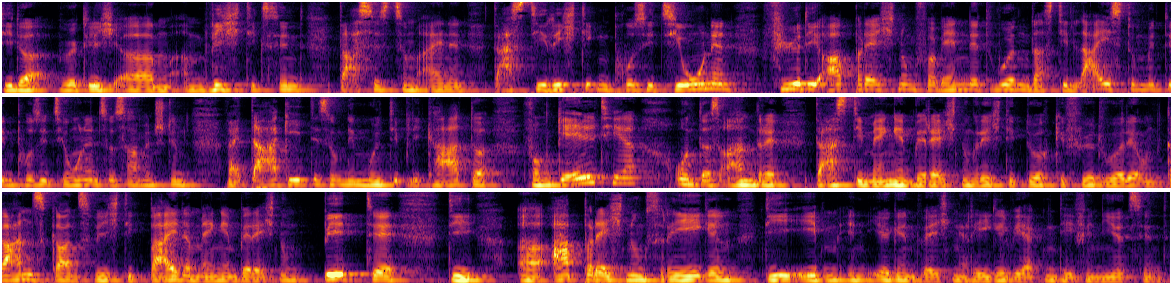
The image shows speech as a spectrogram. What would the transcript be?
die da wirklich ähm, wichtig sind. Das ist zum einen, dass die richtigen Positionen für die Abrechnung verwendet wurden, dass die Leistung mit den Positionen zusammenstimmt, weil da geht es um den Multiplikator vom Geld her und das andere, dass die Mengenberechnung richtig durchgeführt wurde und ganz, ganz wichtig bei der Mengenberechnung bitte die äh, Abrechnungsregeln, die eben in irgendwelchen Regelwerken definiert sind,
